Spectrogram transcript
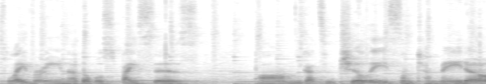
flavoring, adobo spices. Um, got some chili, some tomato.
